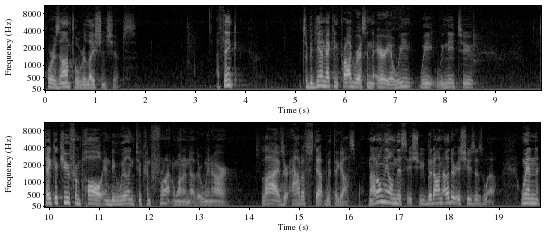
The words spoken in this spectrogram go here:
horizontal relationships. I think to begin making progress in the area, we, we, we need to take a cue from Paul and be willing to confront one another when our lives are out of step with the gospel. Not only on this issue, but on other issues as well. When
